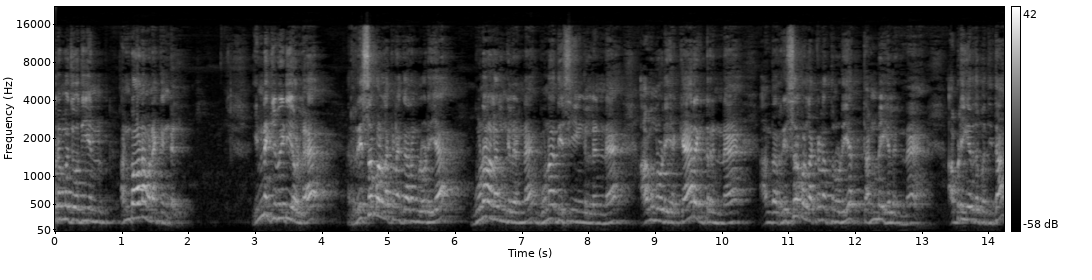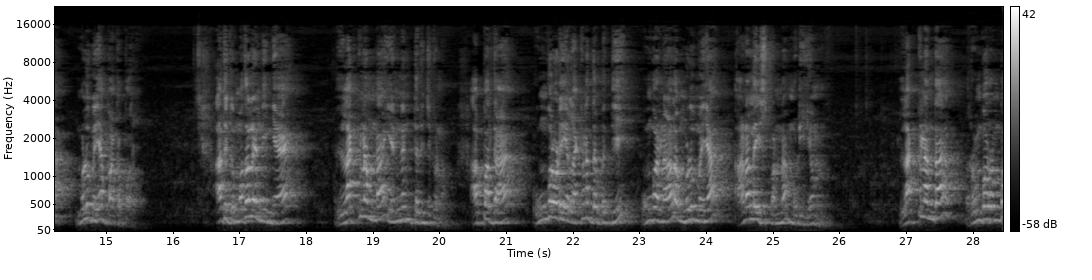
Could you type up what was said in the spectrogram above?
பிரம்மஜோதியின் அன்பான வணக்கங்கள். இன்னைக்கு வீடியோவில் ரிஷப லக்னக்காரங்களுடைய குணநலன்கள் என்ன குணதிசயங்கள் என்ன அவங்களுடைய கேரக்டர் என்ன அந்த ரிஷப லக்னத்தினுடைய தன்மைகள் என்ன அப்படிங்கிறத பற்றி தான் முழுமையாக பார்க்க போகிறோம் அதுக்கு முதல்ல நீங்கள் லக்னம்னா என்னன்னு தெரிஞ்சுக்கணும். அப்போ தான் உங்களுடைய லக்னத்தை பற்றி உங்களால் முழுமையாக அனலைஸ் பண்ண முடியும். லக்னம் தான் ரொம்ப ரொம்ப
